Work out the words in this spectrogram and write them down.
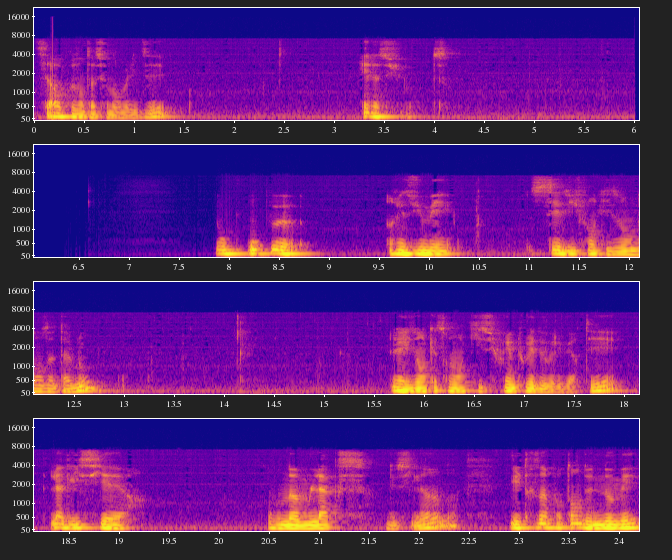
Sa représentation normalisée est la suivante. On peut résumer ces différentes liaisons dans un tableau. La liaison encastrement qui supprime tous les degrés de liberté. La glissière, on nomme l'axe du cylindre. Il est très important de nommer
